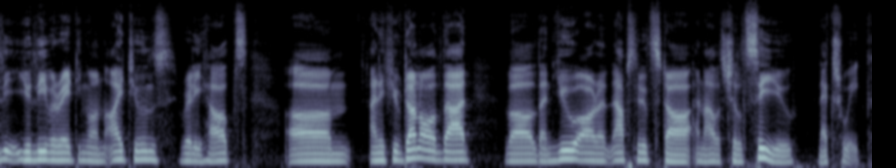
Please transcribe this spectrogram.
you leave a rating on iTunes, really helps. Um, and if you've done all of that, well, then you are an absolute star, and I shall see you next week.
